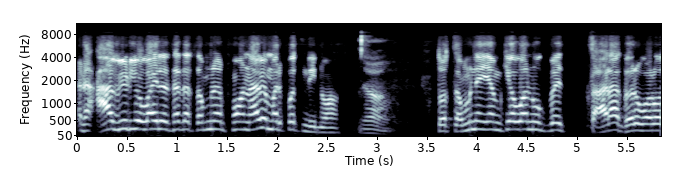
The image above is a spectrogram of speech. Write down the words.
અને આ વીડિયો વાયરલ થતા તમને ફોન આવે મારી પત્ની નો હા. તો તમને એમ કહેવાનું કે ભાઈ તારા ઘરવાળો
